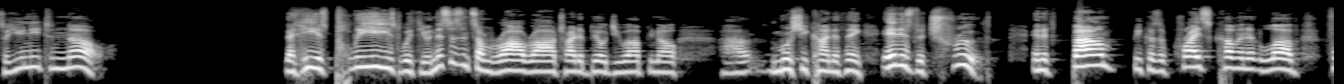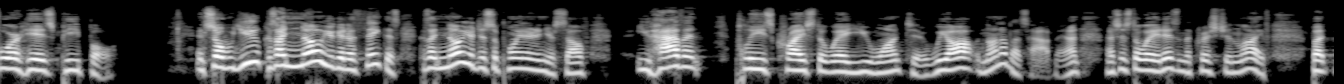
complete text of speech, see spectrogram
So you need to know that He is pleased with you. And this isn't some rah rah, try to build you up, you know, uh, mushy kind of thing. It is the truth. And it's bound because of Christ's covenant love for His people. And so you, because I know you're going to think this, because I know you're disappointed in yourself, you haven't pleased Christ the way you want to. We all, none of us have, man. That's just the way it is in the Christian life. But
